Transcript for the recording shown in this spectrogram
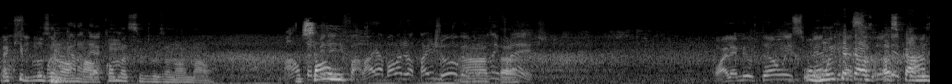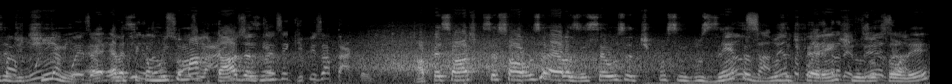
É que blusa normal? Como assim blusa normal? Mal terminei aí. de falar e a bola já tá em jogo. hein? Ah, Vamos em tá. frente. Olha, Milton, O ruim é que as- as camisas de time, coisa é, elas ficam não muito marcadas, que né? as equipes atacam. A pessoa acha que você só usa elas, você usa tipo assim 200 blusas diferentes nos outros rolês.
